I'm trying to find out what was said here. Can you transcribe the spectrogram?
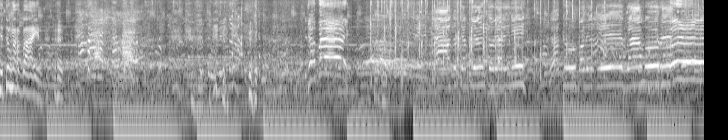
Itu ngapain? Ya untuk champion sore hari ini yaitu pada tim Bamure.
